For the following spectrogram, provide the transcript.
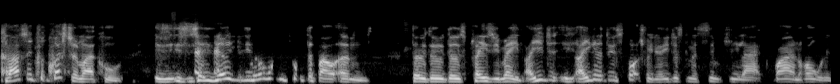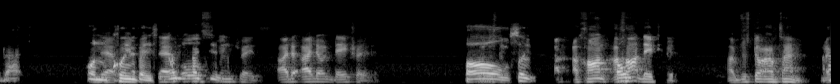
Can I ask a quick question, Michael? Is, is so you know you know what you talked about um those those, those plays you made? Are you just, are you gonna do spot trading? Or are you just gonna simply like buy and hold that on Yeah, Coinbase? They're How do you all it? swing trades. I don't, I don't day trade. Oh, so I, I can't I Oh. can't day trade. I just don't have time. I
